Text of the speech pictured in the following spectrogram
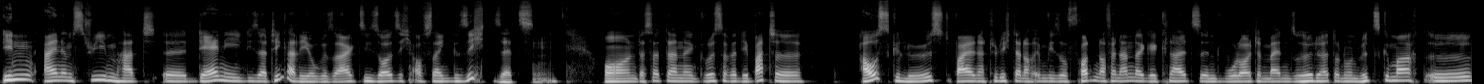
in einem Stream hat äh, Danny dieser Tinkerleo gesagt, sie soll sich auf sein Gesicht setzen. Und das hat dann eine größere Debatte ausgelöst, weil natürlich dann auch irgendwie so Fronten aufeinander geknallt sind, wo Leute meinen, so, der hat doch nur einen Witz gemacht, äh,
